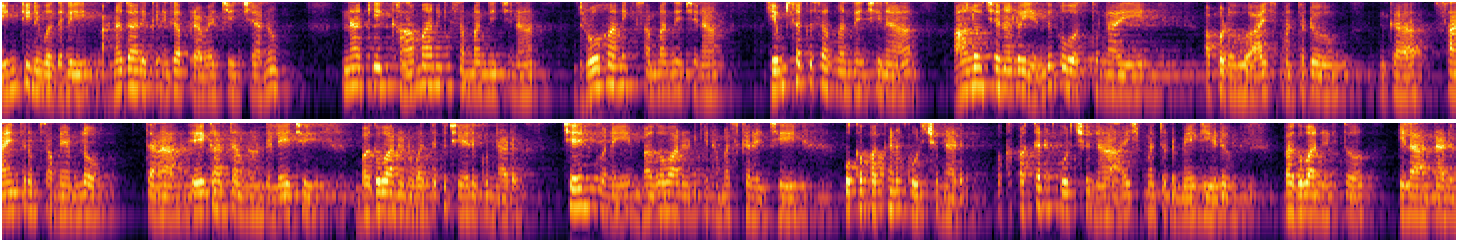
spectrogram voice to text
ఇంటిని వదిలి అనగారికునిగా ప్రవేశించాను. నాకు ఈ కామానికి సంబంధించిన ద్రోహానికి సంబంధించిన హింసకు సంబంధించిన ఆలోచనలు ఎందుకు వస్తున్నాయి? అప్పుడు ఆయుష్మంతుడు ఇంకా సాయంత్రం సమయంలో తన ఏకాంతం నుండి లేచి భగవానుడి వద్దకు చేరుకున్నాడు. చేరుకొని భగవానుడికి నమస్కరించి ఒక పక్కన కూర్చున్నాడు. ఒక పక్కన కూర్చున్న ఆయుష్మంతుడు మేఘీయుడు భగవానుడితో ఇలా అన్నాడు.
